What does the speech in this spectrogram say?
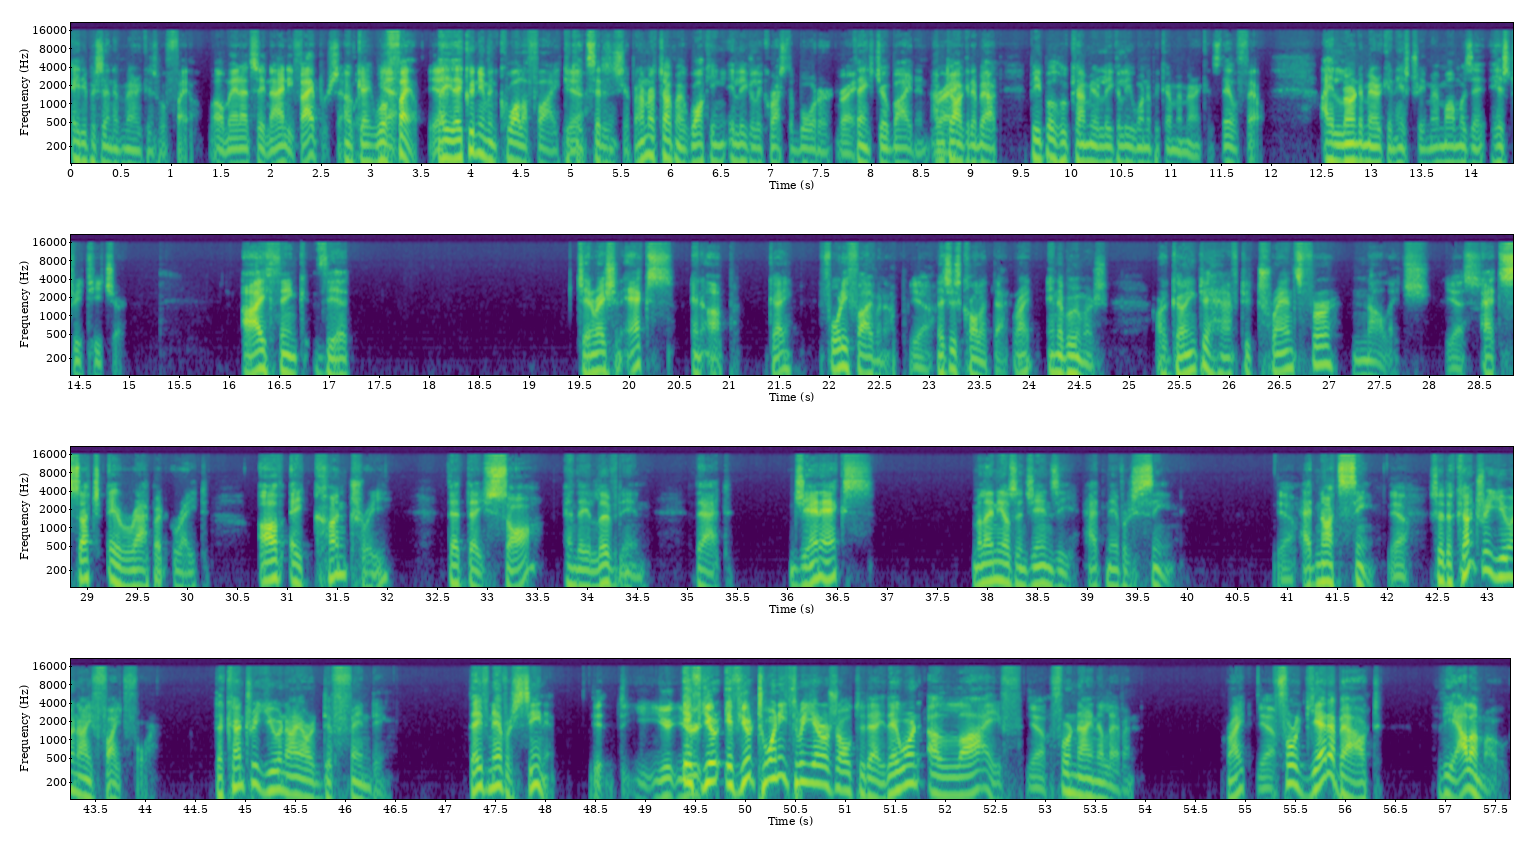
80% of Americans will fail. Oh man, I'd say ninety-five percent. Okay, will fail. yeah. They, they couldn't even qualify to Yeah. get citizenship. And I'm not talking about walking illegally across the border. Right. Thanks, Joe Biden. I'm Right. talking about people who come here legally want to become Americans. They'll fail. I learned American history. My mom was a history teacher. I think that Generation X and up, okay, 45 and up, Yeah, let's just call it that, right? And the boomers are going to have to transfer knowledge yes, at such a rapid rate of a country that they saw and they lived in that Gen X, millennials, and Gen Z had never seen. Yeah. had not seen. Yeah. So the country you and I fight for, the country you and I are defending, they've never seen it. You're, you're, if you're if you're 23 years old today, they weren't alive Yeah. for 9/11. Right? Yeah. Forget about the Alamo.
